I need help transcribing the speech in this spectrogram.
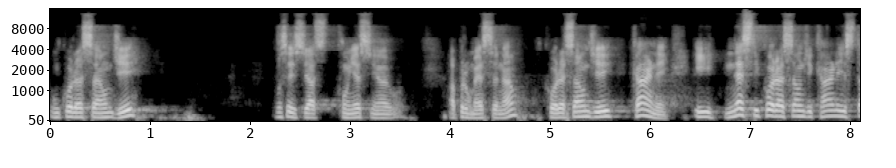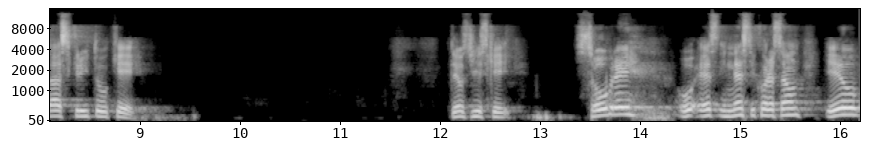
um coração de. Vocês já conhecem a, a promessa, não? Coração de carne. E neste coração de carne está escrito o quê? Deus diz que sobre neste coração eu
